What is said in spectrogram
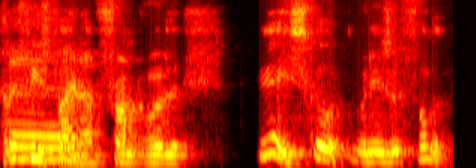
I don't know if he was playing up front or yeah, he scored when he was at Fulham.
